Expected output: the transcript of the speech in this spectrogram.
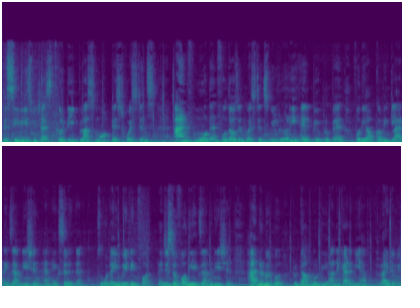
This series, which has 30 plus mock test questions and more than 4000 questions, will really help you prepare for the upcoming CLAT examination and excel in them. So, what are you waiting for? Register for the examination and remember to download the Unacademy app right away.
